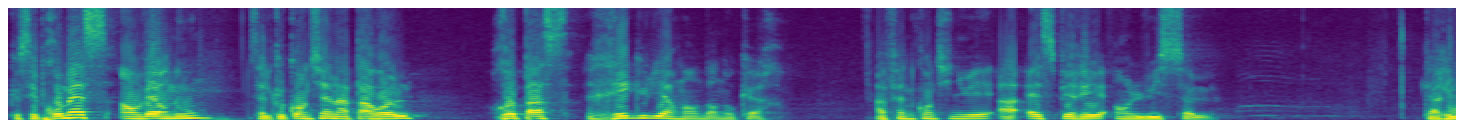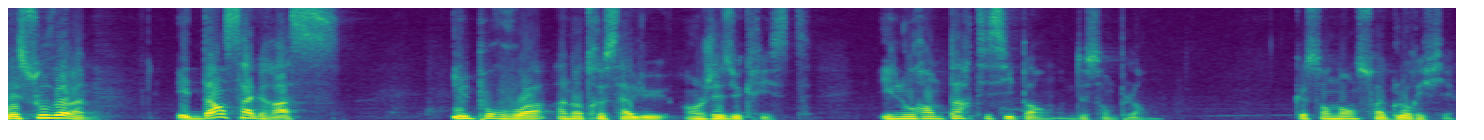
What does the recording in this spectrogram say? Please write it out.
Que ces promesses envers nous, celles que contient la parole, repassent régulièrement dans nos cœurs, afin de continuer à espérer en lui seul. Car il est souverain, et dans sa grâce, il pourvoit à notre salut en Jésus-Christ. Il nous rend participants de son plan. Que son nom soit glorifié.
